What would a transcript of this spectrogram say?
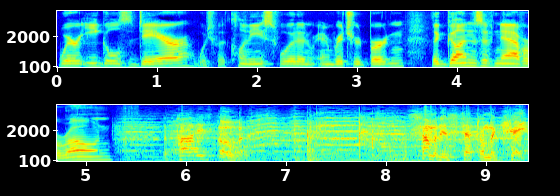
Where Eagles Dare, which was Clint Eastwood and, and Richard Burton, The Guns of Navarone. The party's over. Somebody stepped on the cake,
